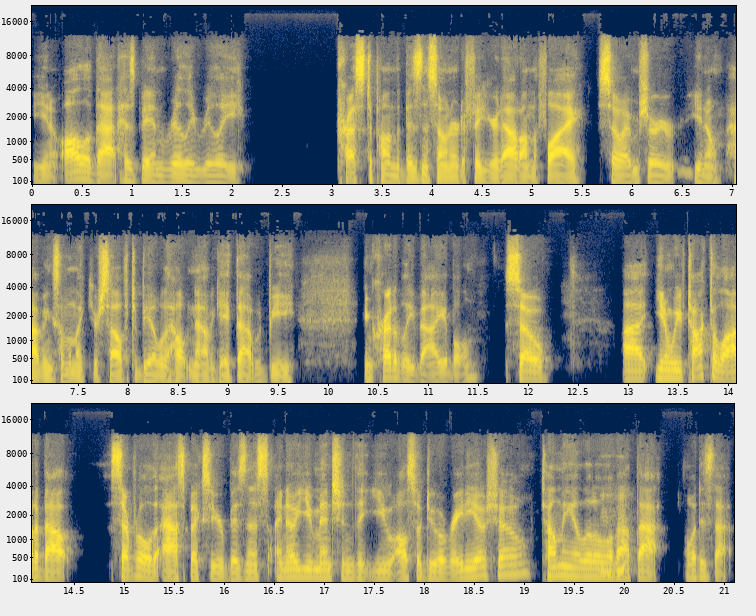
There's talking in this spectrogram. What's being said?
you know all of that has been really really pressed upon the business owner to figure it out on the fly so i'm sure you know having someone like yourself to be able to help navigate that would be incredibly valuable. So, uh, you know, we've talked a lot about several of the aspects of your business. I know you mentioned that you also do a radio show. Tell me a little mm-hmm. about that. What is that?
